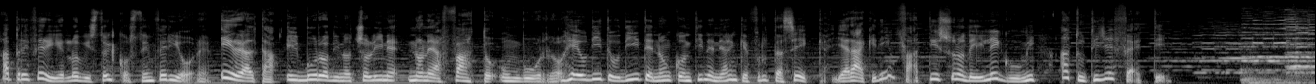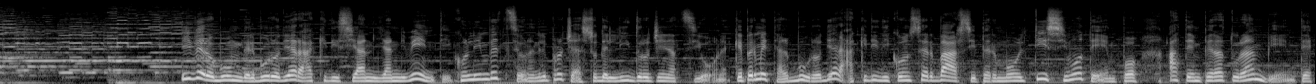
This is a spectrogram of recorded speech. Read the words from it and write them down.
a preferirlo visto il costo inferiore. In realtà il burro di noccioline non è affatto un burro e udite udite non contiene neanche frutta secca. Gli arachidi infatti sono dei legumi a tutti gli effetti. Il vero boom del burro di arachidi si ha negli anni 20 con l'invenzione del processo dell'idrogenazione che permette al burro di arachidi di conservarsi per moltissimo tempo a temperatura ambiente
